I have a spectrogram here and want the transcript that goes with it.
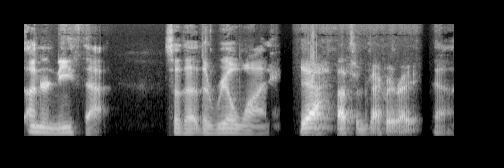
underneath that. So the the real why. Yeah, that's exactly right. Yeah.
